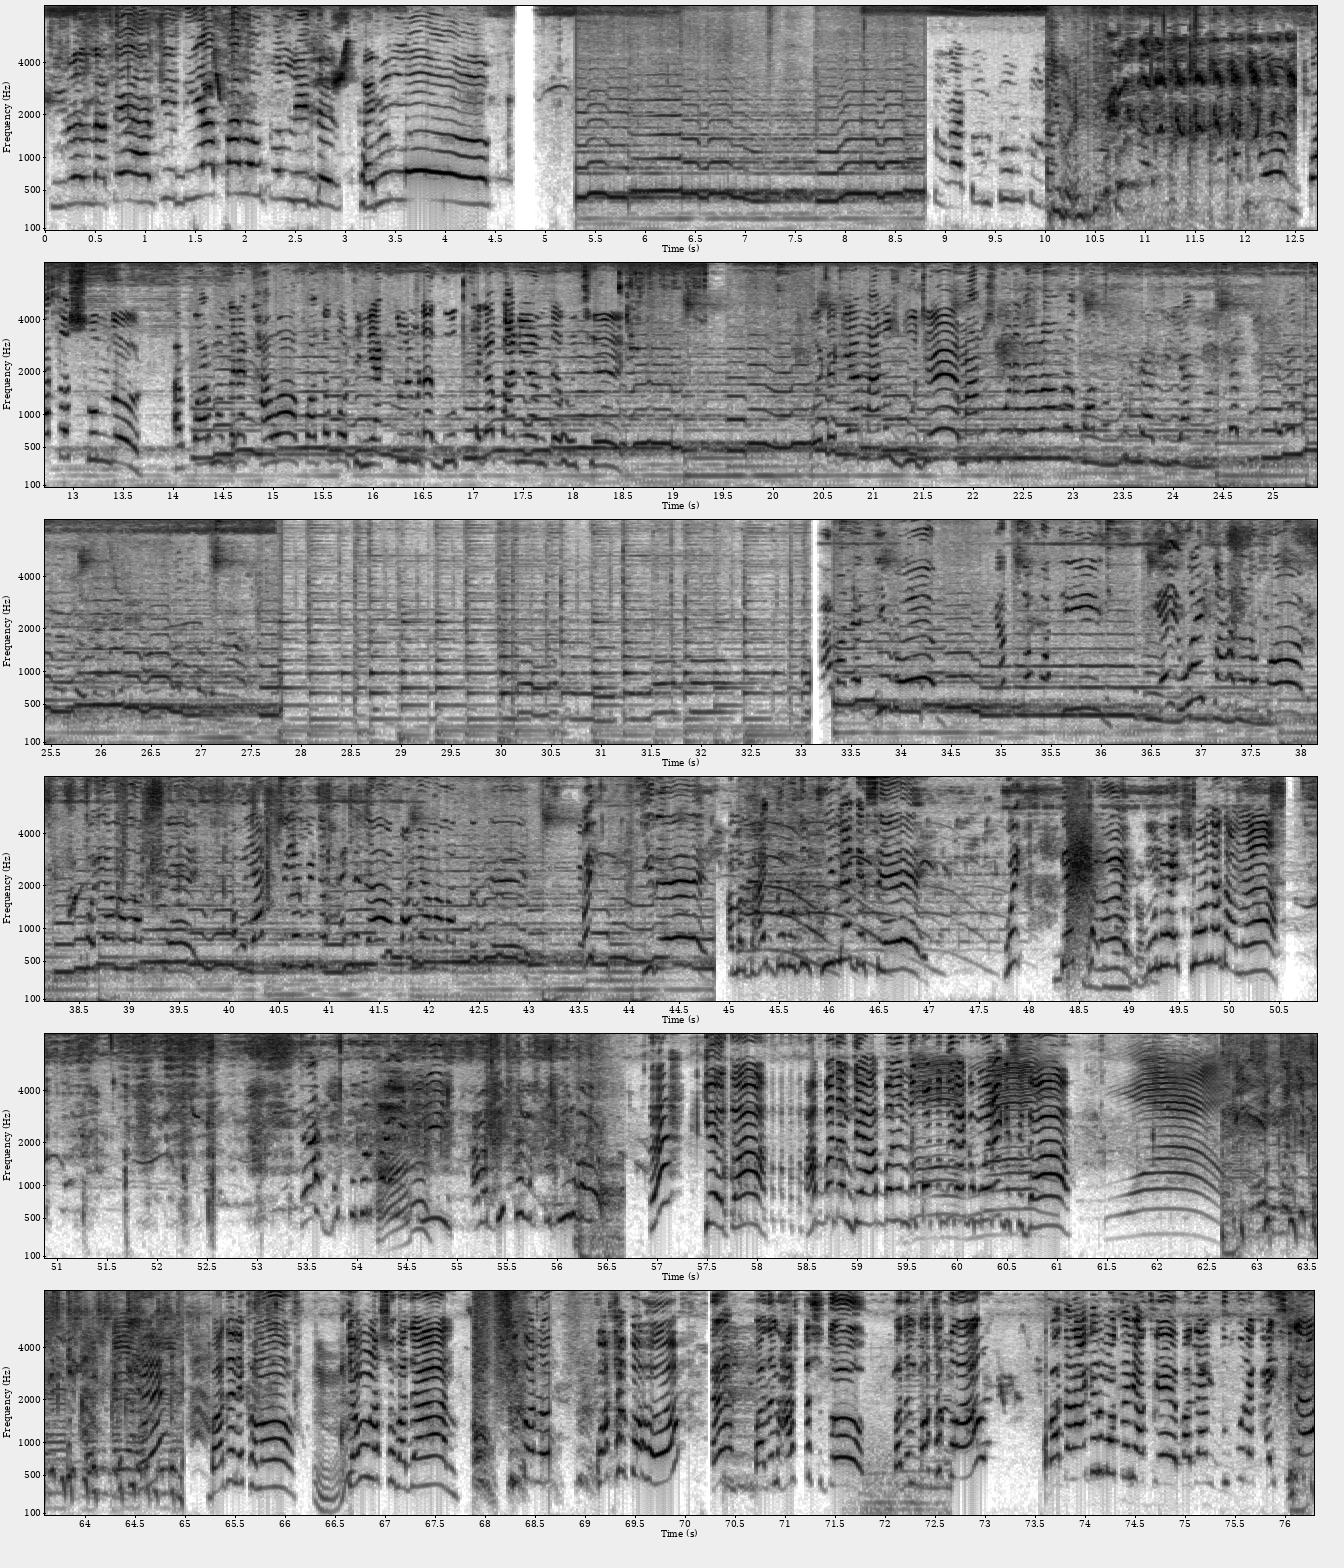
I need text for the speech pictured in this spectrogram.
চিরল দাঁতে হাসি দিয়া পাগল করলি দেশ খারুল লোক। টুনা টুন টুন টুনা কত সুন্দর। আর কর্ম করে খাওয়া কত কঠিন। এক কিলোমিটার দূর থেকে পানি আনতে হয়েছে। ওইটা কি আর মানুষ বুঝে? মানুষ মনে করে আমরা কত সুখে আছি। এক কিলোমিটার দূর থেকে পানি আনতে খুইলা গেছে। ওই দেখ খেলায় মনে হয় সোনা দানা। হ্যাঁ। আমার দূর। হ্যাঁ? কে এটা? আব্বাজান যে আব্বাজান তো কতদিন আগে মরে গেছে গা? বাজান এখনও। কেমন আছো বাজান? কি করো? কথা কহ। হ্যাঁ বাজান হাসতেছে তো। বাজান কথা কও বাজান আগের মতনই আছে বাজান খাইছিলা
